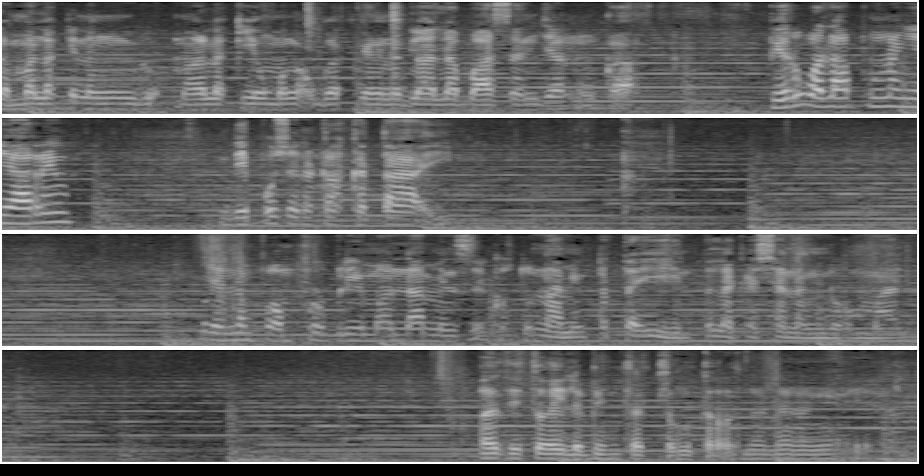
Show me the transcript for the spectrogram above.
la- malaki, ng, malaki yung mga ugat niyang naglalabasan dyan. Ka. Pero wala pong nangyari. Hindi po siya nakakatai. Yan lang po ang problema namin sir. Gusto namin patayin talaga siya ng normal. At ito ay labintatlong taon na na nangyayari.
